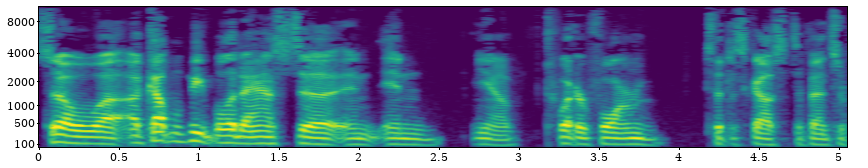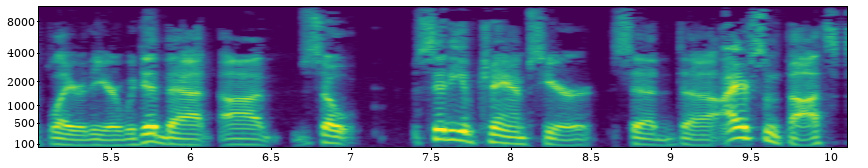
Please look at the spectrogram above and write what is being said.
So uh, a couple people had asked uh, in in you know Twitter form to discuss defensive player of the year. We did that. Uh, so City of Champs here said, uh, I have some thoughts.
